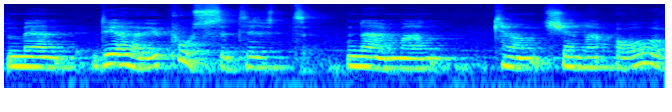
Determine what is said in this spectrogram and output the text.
Men det är ju positivt när man kan känna av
